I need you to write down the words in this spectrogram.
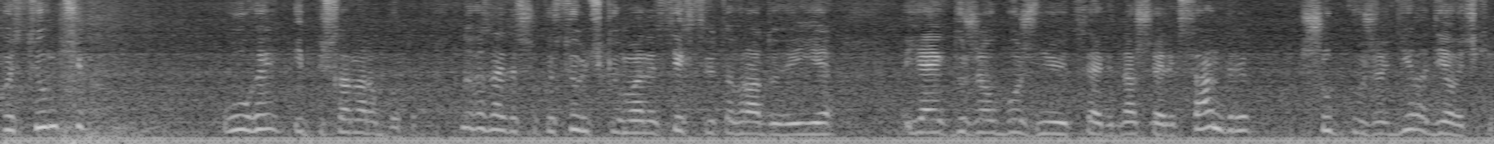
костюмчик, уги і пішла на роботу. Ну, ви знаєте, що костюмчики у мене всіх світоградові є. Я їх дуже обожнюю це від нашої Олександри. Шубку вже діла, дівчатки.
